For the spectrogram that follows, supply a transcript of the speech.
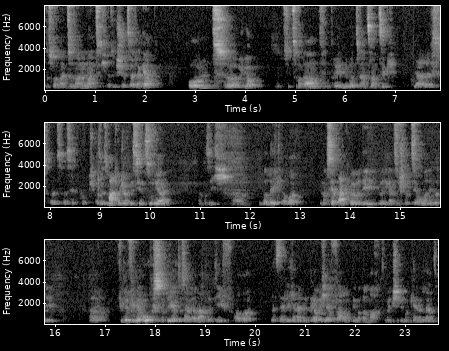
das war 1999, also ist schon eine Zeit lang her. Und äh, ja, jetzt sitzen wir da und, und, reden über 22 Jahre als, als, als Head Coach. Also es ist manchmal schon ein bisschen surreal, wenn man sich äh, überlegt, aber ich bin auch sehr dankbar über die, über die ganzen Stationen, über die äh, viele, viele Hochs, natürlich auch das eine oder andere Tief, aber letztendlich eine unglaubliche Erfahrung, die man da macht, Menschen, die man kennenlernt,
